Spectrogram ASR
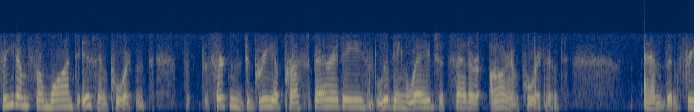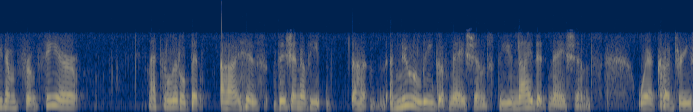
freedom from want is important. A certain degree of prosperity, living wage, etc., are important. And then freedom from fear, that's a little bit uh, his vision of uh, a new League of Nations, the United Nations, where countries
